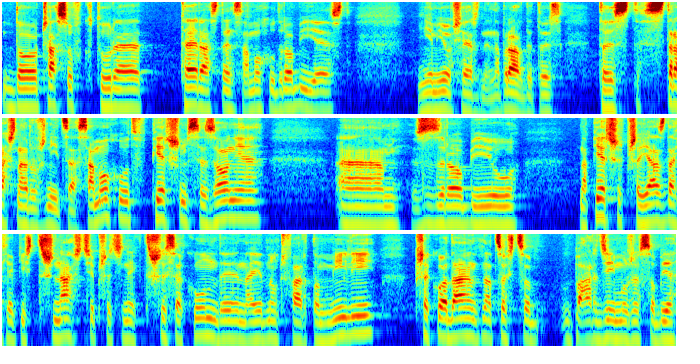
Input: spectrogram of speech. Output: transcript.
do czasów, które teraz ten samochód robi jest niemiłosierny, naprawdę, to jest, to jest straszna różnica. Samochód w pierwszym sezonie em, zrobił na pierwszych przejazdach jakieś 13,3 sekundy na 1 czwartą mili, przekładając na coś, co bardziej może sobie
